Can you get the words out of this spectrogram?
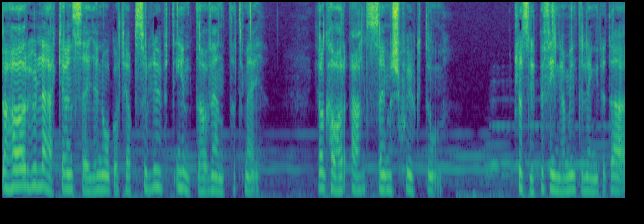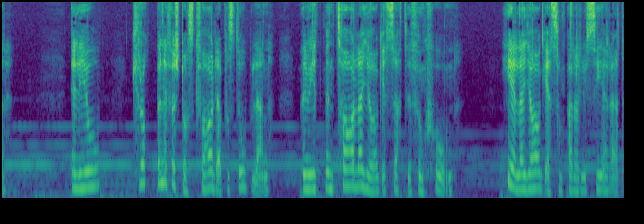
Jag hör hur läkaren säger något jag absolut inte har väntat mig. Jag har Alzheimers sjukdom. Plötsligt befinner jag mig inte längre där. Eller jo, kroppen är förstås kvar där på stolen, men mitt mentala jag är satt ur funktion. Hela jag är som paralyserad.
